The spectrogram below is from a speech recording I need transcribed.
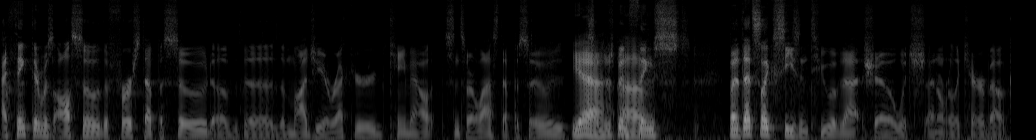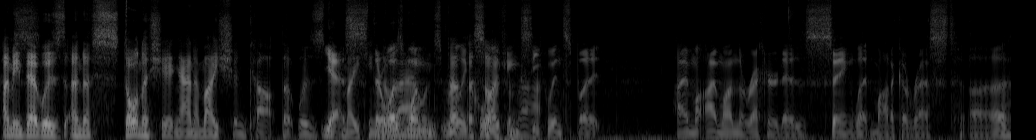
I think there was also the first episode of the the Magia record came out since our last episode. Yeah, so there's been uh, things, but that's like season two of that show, which I don't really care about. I mean, there was an astonishing animation cut that was yes, making there the was rounds, one really cool looking sequence, but I'm I'm on the record as saying let Madoka rest. Uh,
